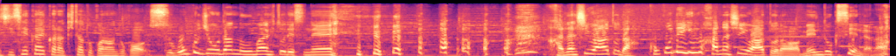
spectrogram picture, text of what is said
じ世界から来たとかなんとか、すごく冗談の上手い人ですね。話は後だ。ここで言う話は後だわ。めんどくせえんだな。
